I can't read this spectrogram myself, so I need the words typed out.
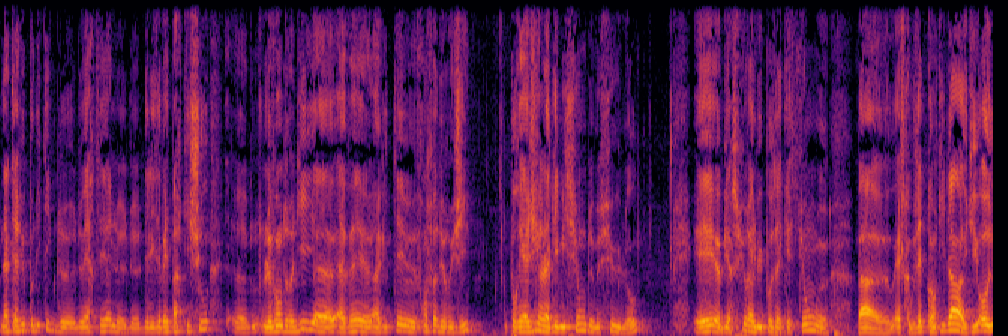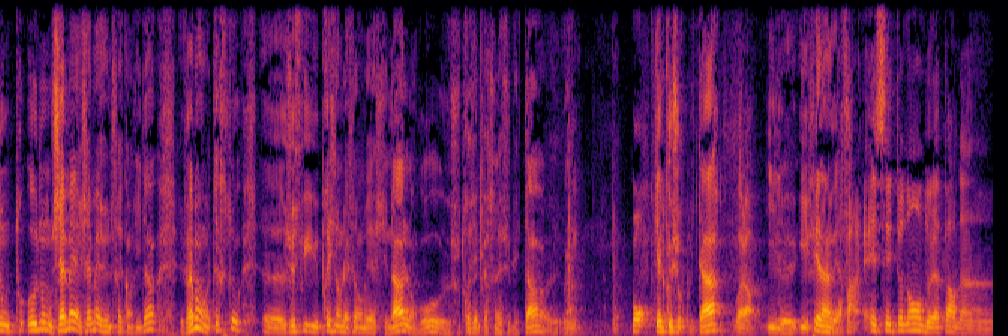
l'interview politique de, de RTL d'Elisabeth Partichou. Euh, le vendredi, euh, avait invité François de Rugy pour réagir à la démission de Monsieur Hulot. Et bien sûr, elle lui pose la question bah, est-ce que vous êtes candidat? Il dit oh non, oh non, jamais, jamais je ne serai candidat. Vraiment, texto. je suis président de l'Assemblée nationale. En gros, je suis troisième personnage de l'État. voilà. Bon, quelques jours plus tard, voilà, il, il fait l'inverse. Enfin, c'est étonnant de la part d'un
